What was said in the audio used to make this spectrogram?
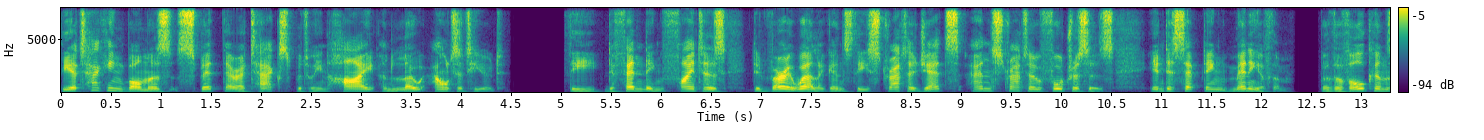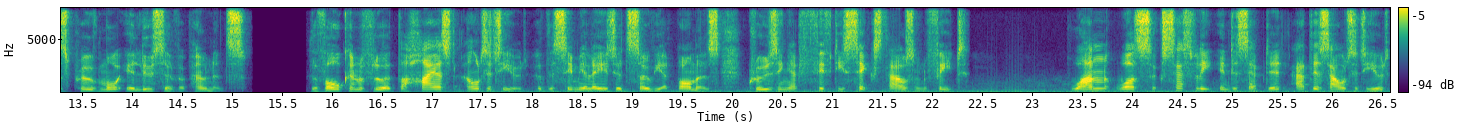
The attacking bombers split their attacks between high and low altitude. The defending fighters did very well against the stratojets and stratofortresses, intercepting many of them, but the Vulcans proved more elusive opponents. The Vulcan flew at the highest altitude of the simulated Soviet bombers, cruising at 56,000 feet. One was successfully intercepted at this altitude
